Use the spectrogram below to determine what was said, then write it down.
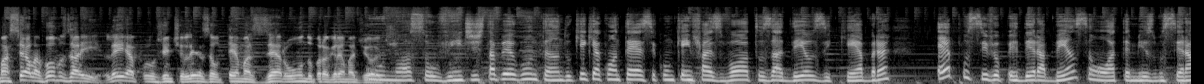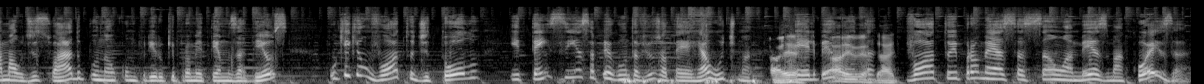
Marcela, vamos aí. Leia, por gentileza, o tema 01 do programa de hoje. O nosso ouvinte está perguntando o que, que acontece com quem faz votos a Deus e quebra. É possível perder a bênção ou até mesmo ser amaldiçoado por não cumprir o que prometemos a Deus? O que, que é um voto de tolo? E tem sim essa pergunta, viu, JR? A última. Ah, é? Ele pergunta: ah, é voto e promessa são a mesma coisa?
